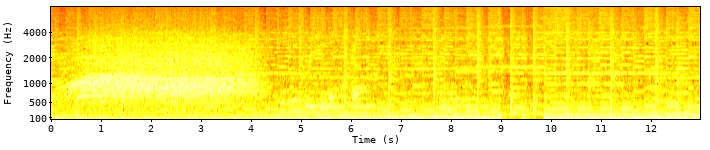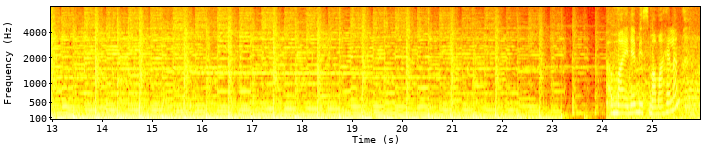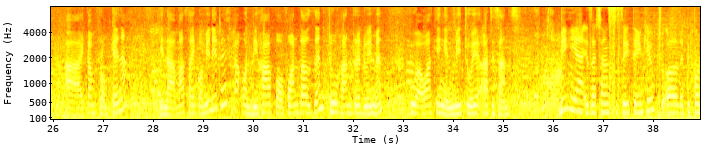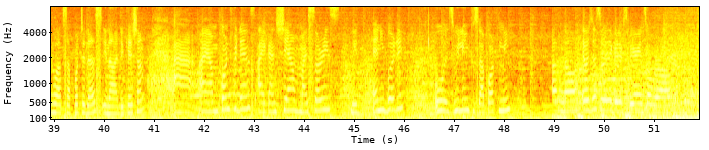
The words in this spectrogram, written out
My name is Mama Helen. I come from Kenya in a Maasai community on behalf of 1,200 women who are working in Me to We Artisans. Being here is a chance to say thank you to all the people who have supported us in our education. I am confident I can share my stories with anybody who is willing to support me. Um, no, it was just a really good experience overall.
